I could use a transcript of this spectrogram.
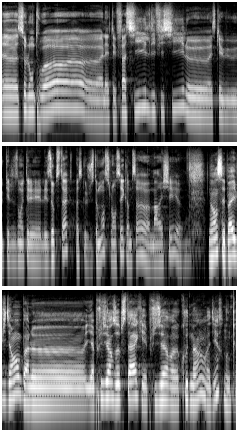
euh, selon toi, euh, elle a été facile, difficile euh, Est-ce qu'il y a eu quels ont été les, obstacles? Parce que justement, se lancer comme ça, maraîcher. Non, c'est pas évident. Ben. Il y a plusieurs obstacles et plusieurs coups de main, on va dire. Donc,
